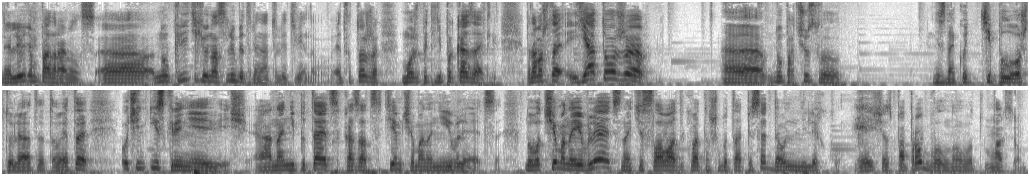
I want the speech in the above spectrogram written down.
зале? Людям понравилось. Э, ну, критики у нас любят Ренату Литвинову. Это тоже, может быть, не показатель. Потому что я тоже, э, ну, почувствовал не знаю, какое тепло, что ли, от этого. Это очень искренняя вещь. Она не пытается казаться тем, чем она не является. Но вот чем она является, найти слова адекватно, чтобы это описать, довольно нелегко. Я сейчас попробовал, ну вот максимум.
